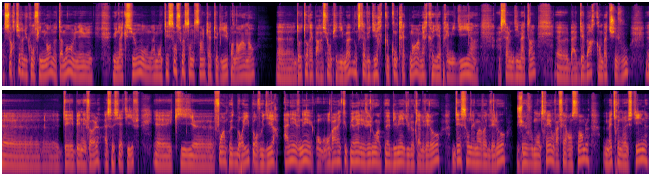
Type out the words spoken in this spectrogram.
en sortir du confinement notamment une, une, une action on a monté 165 ateliers pendant un an euh, d'autoréparation au pied d'immeuble. Donc ça veut dire que concrètement, un mercredi après-midi, un, samedi matin, euh, bah, débarquent en bas de chez vous euh, des bénévoles associatifs euh, qui font un peu de bruit pour vous dire allez venez, on va récupérer les vélos un peu abîmés du local vélo, descendez-moi votre vélo, je vais vous montrer, on va faire ensemble mettre une rustine,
